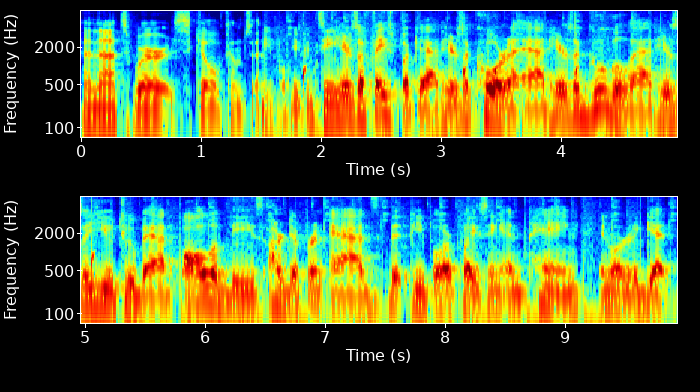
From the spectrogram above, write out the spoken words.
and that's where skill comes in. People. You can see here's a Facebook ad, here's a Quora ad, here's a Google ad, here's a YouTube ad. All of these are different ads that people are placing and paying in order to get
